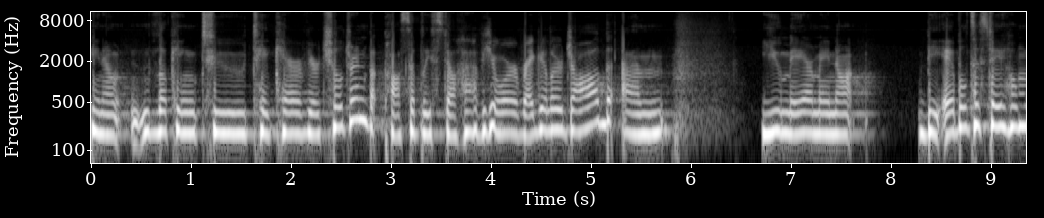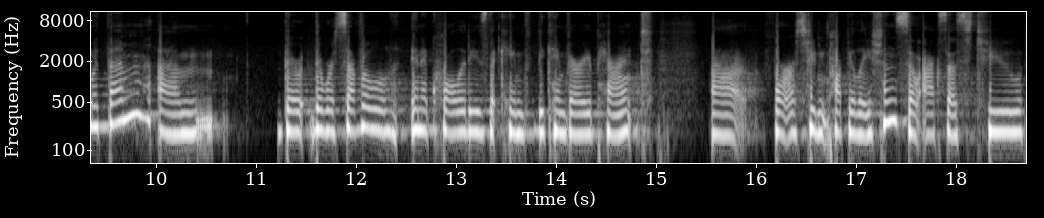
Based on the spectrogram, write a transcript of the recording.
you know, looking to take care of your children, but possibly still have your regular job. Um, you may or may not be able to stay home with them. Um, there, there were several inequalities that came became very apparent uh, for our student population. So access to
